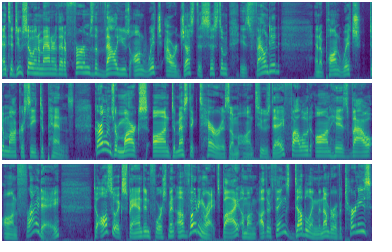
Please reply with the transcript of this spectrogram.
and to do so in a manner that affirms the values on which our justice system is founded and upon which democracy depends. Garland's remarks on domestic terrorism on Tuesday followed on his vow on Friday to also expand enforcement of voting rights by, among other things, doubling the number of attorneys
